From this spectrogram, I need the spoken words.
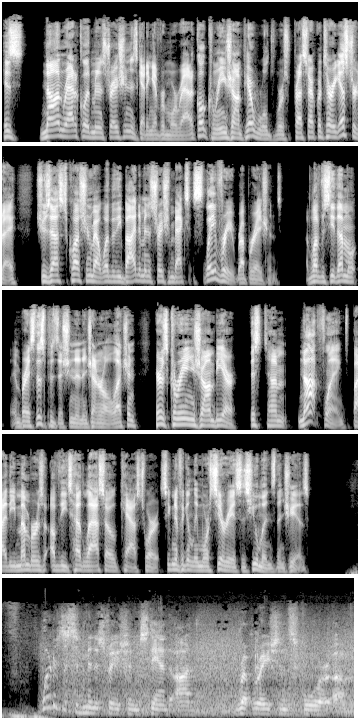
his non-radical administration is getting ever more radical. Karine Jean-Pierre, world's worst press secretary, yesterday, she was asked a question about whether the Biden administration backs slavery reparations. I'd love to see them embrace this position in a general election. Here's Karine Jean-Pierre, this time not flanked by the members of the Ted Lasso cast who are significantly more serious as humans than she is. Where does this administration stand on reparations for um,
